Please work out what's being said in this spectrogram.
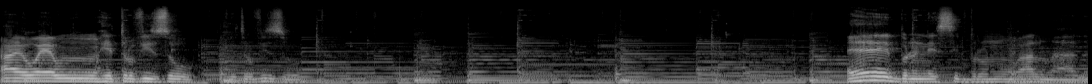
Ah, ou é um retrovisor? Retrovisor. É, Bruno, esse Bruno nada.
